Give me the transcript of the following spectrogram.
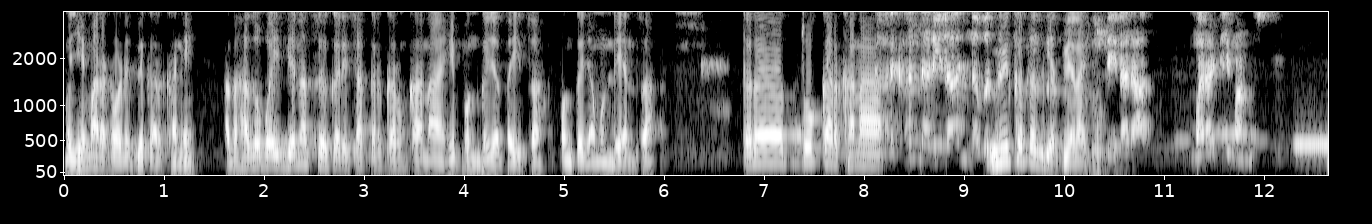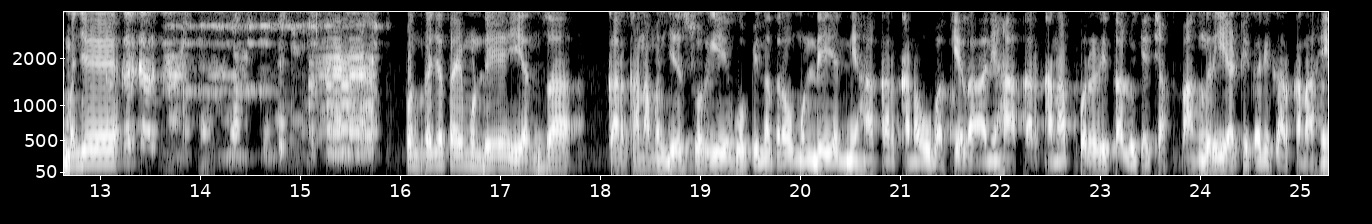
म्हणजे हे मराठवाड्यातले कारखाने. आता हा जो वैद्यनाथ सहकारी साखर कारखाना आहे पंकजा ताईचा पंकजा मुंडे यांचा तर तो कारखाना विकतच घेतलेला आहे. मराठी माणूस. म्हणजे पंकजाताई मुंडे यांचा कारखाना म्हणजे स्वर्गीय गोपीनाथराव मुंडे यांनी हा कारखाना उभा केला आणि हा कारखाना परळी तालुक्याच्या पांगरी या ठिकाणी कारखाना आहे.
